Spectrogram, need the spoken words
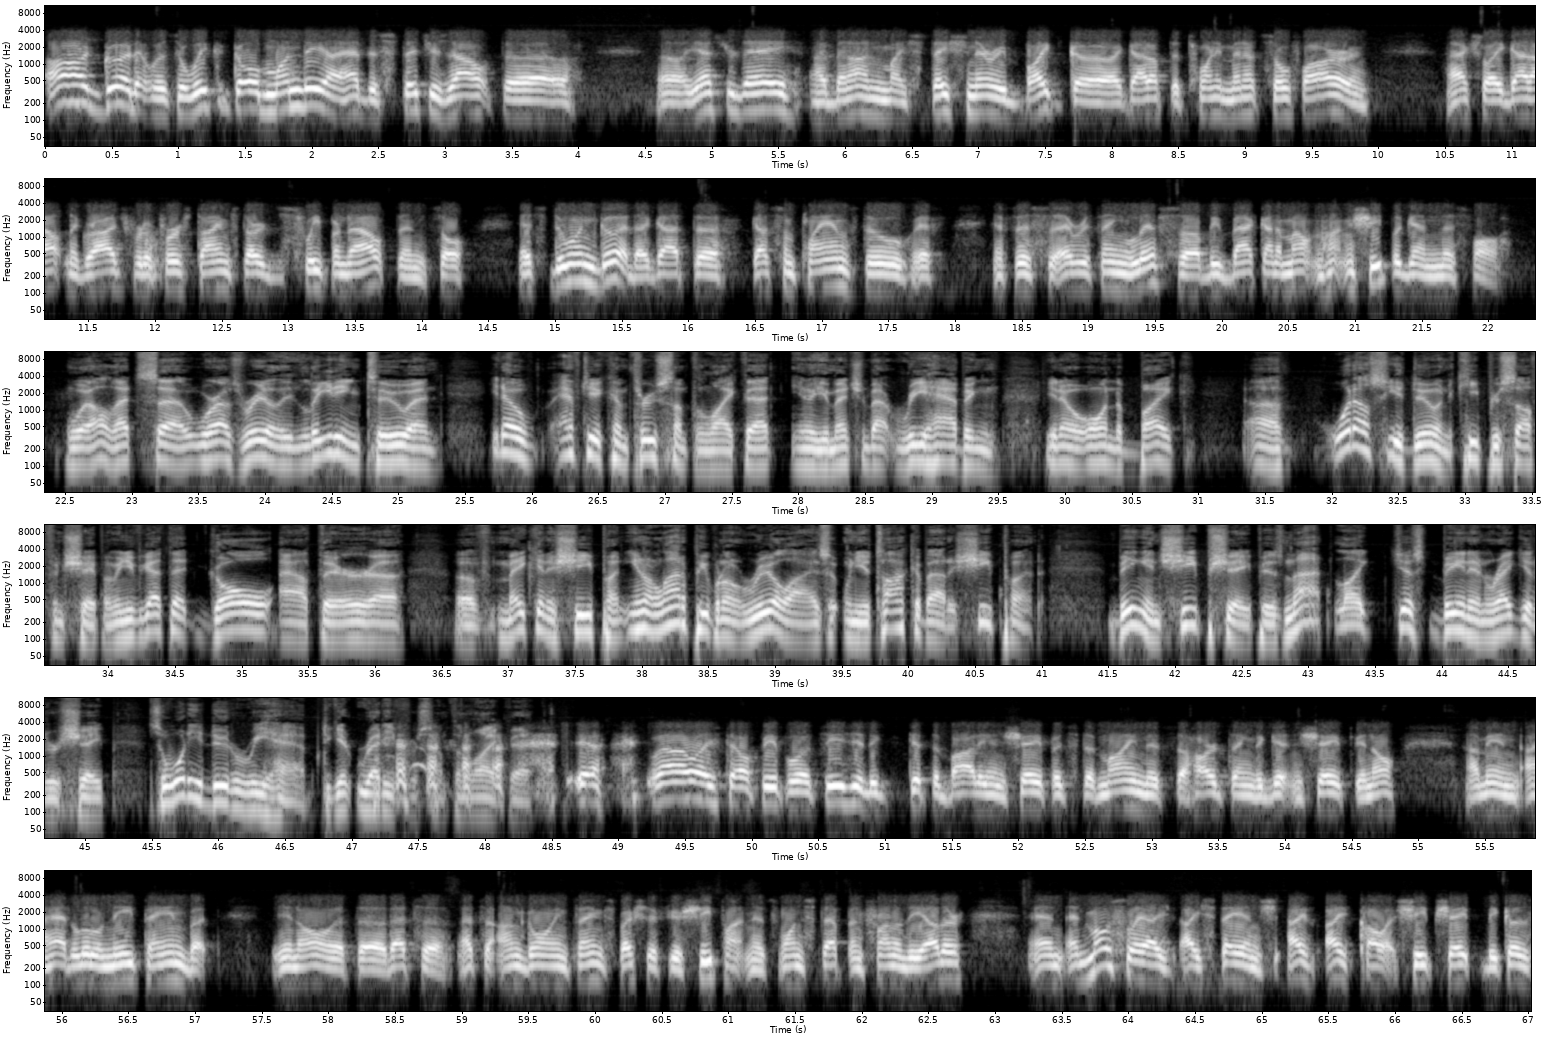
Oh, good. It was a week ago Monday. I had the stitches out uh, uh, yesterday. I've been on my stationary bike. Uh, I got up to 20 minutes so far, and actually I got out in the garage for the first time, started sweeping out, and so it's doing good. I got uh, got some plans to if if this everything lifts, I'll be back on the mountain hunting sheep again this fall. Well, that's uh, where I was really leading to, and you know, after you come through something like that, you know, you mentioned about rehabbing, you know, on the bike. Uh, what else are you doing to keep yourself in shape? I mean, you've got that goal out there uh, of making a sheep hunt. You know, a lot of people don't realize that when you talk about a sheep hunt, being in sheep shape is not like just being in regular shape. So, what do you do to rehab to get ready for something like that? Yeah, well, I always tell people it's easy to get the body in shape. It's the mind that's the hard thing to get in shape. You know, I mean, I had a little knee pain, but you know, it, uh, that's a that's an ongoing thing, especially if you're sheep hunting. It's one step in front of the other, and and mostly I I stay in I I call it sheep shape because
